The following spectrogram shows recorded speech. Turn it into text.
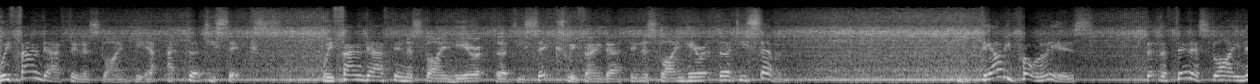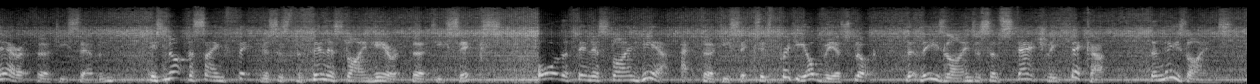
We found our thinnest line here at 36. We found our thinnest line here at 36. We found our thinnest line here at 37. The only problem is that the thinnest line there at 37 is not the same thickness as the thinnest line here at 36 or the thinnest line here at 36. It's pretty obvious, look, that these lines are substantially thicker than these lines.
